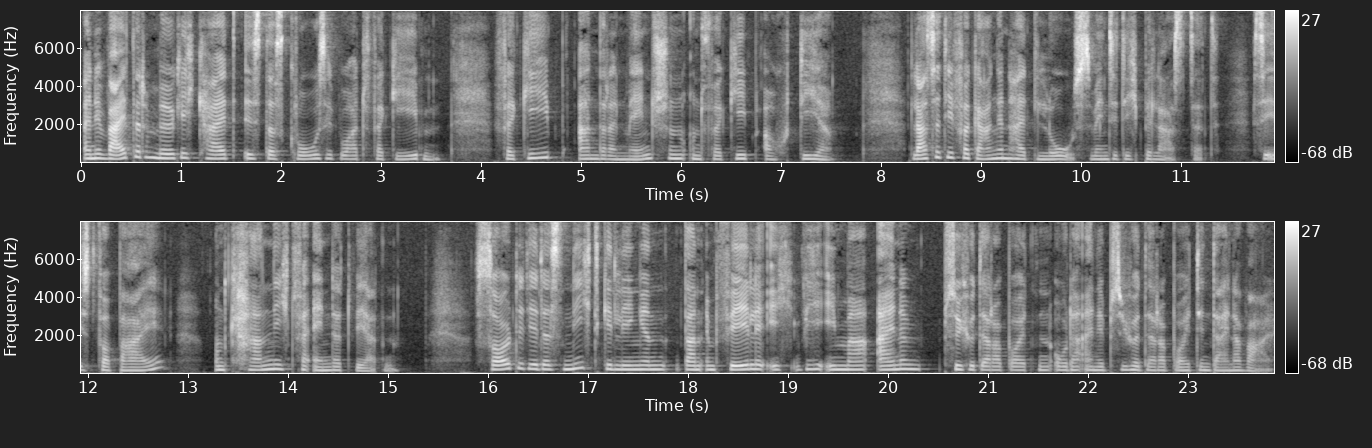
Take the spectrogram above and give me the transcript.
Eine weitere Möglichkeit ist das große Wort vergeben. Vergib anderen Menschen und vergib auch dir. Lasse die Vergangenheit los, wenn sie dich belastet. Sie ist vorbei und kann nicht verändert werden. Sollte dir das nicht gelingen, dann empfehle ich wie immer einen Psychotherapeuten oder eine Psychotherapeutin deiner Wahl.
